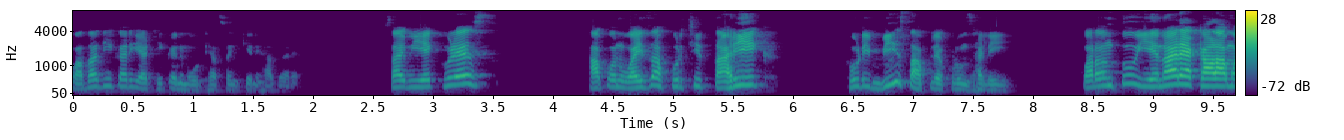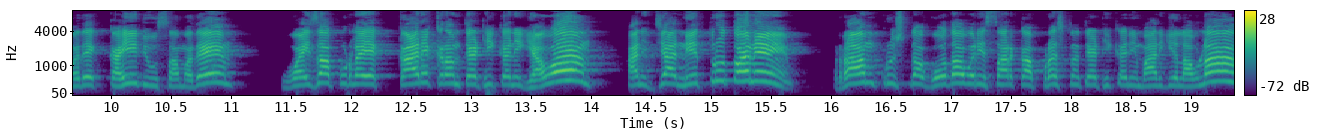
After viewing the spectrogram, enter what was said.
पदाधिकारी या ठिकाणी मोठ्या संख्येने हजर आहे साहेब एक वेळेस आपण वैजापूरची तारीख थोडी मिस आपल्याकडून झाली. परंतु येणाऱ्या काळामध्ये काही दिवसामध्ये वैजापूरला एक कार्यक्रम त्या ठिकाणी घ्यावा आणि ज्या नेतृत्वाने रामकृष्ण गोदावरी सारखा प्रश्न त्या ठिकाणी मार्गी लावला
